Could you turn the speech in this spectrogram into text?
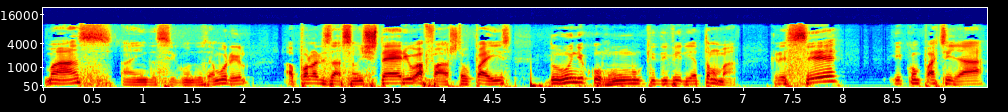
mas, ainda segundo Zé Murilo, a polarização estéril afasta o país do único rumo que deveria tomar: crescer e compartilhar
